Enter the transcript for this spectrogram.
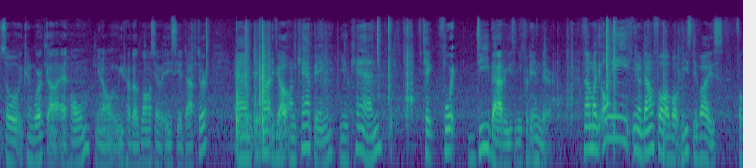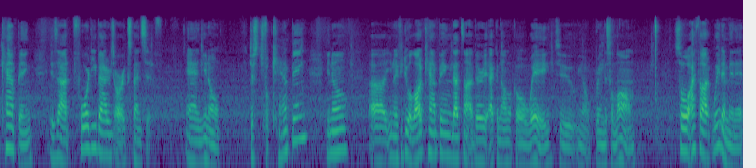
so it can work uh, at home. You know, you have as long as you have an AC adapter. And if not, if you're out on camping, you can take 4D batteries and you put it in there. Now, my the only you know downfall about these devices for camping is that 4D batteries are expensive, and you know, just for camping, you know, uh, you know, if you do a lot of camping, that's not a very economical way to you know bring this along. So I thought, wait a minute,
